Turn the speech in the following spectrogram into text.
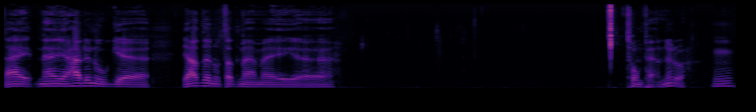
Nej, nej jag hade nog, eh, jag hade nog tagit med mig eh, Tom Penny då. Mm.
